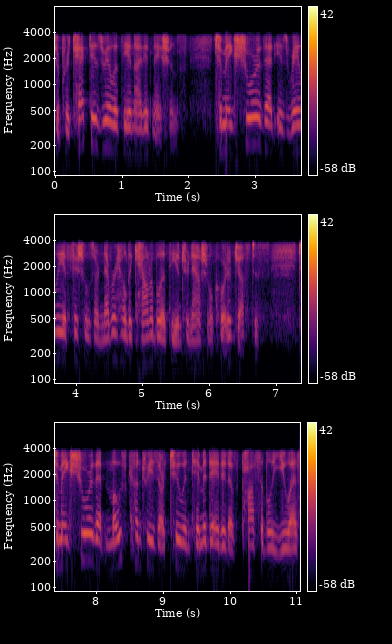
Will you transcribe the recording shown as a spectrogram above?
to protect Israel at the United Nations, to make sure that Israeli officials are never held accountable at the International Court of Justice, to make sure that most countries are too intimidated of possible U.S.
